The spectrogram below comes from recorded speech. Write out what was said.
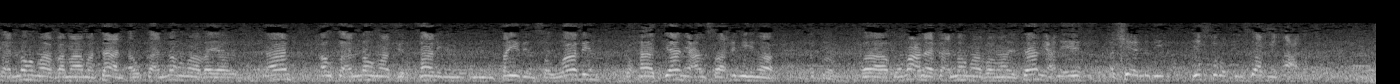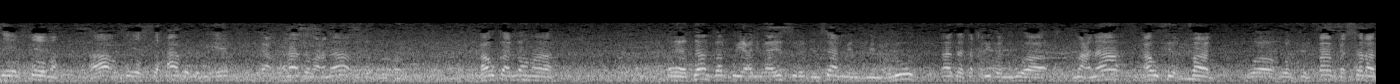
كأنهما غمامتان أو كأنهما غيرتان أو كأنهما فرقان من طير صواف يحاجان عن صاحبهما. ومعنى كأنهما غمامتان يعني إيه؟ الشيء الذي يستر الإنسان من أعلى زي الخيمة أو زي السحاب الذي إيه؟ يعني هذا معناه. أو كأنهما غيتان فرق يعني ما يسر الإنسان من من علو هذا تقريبا هو معناه. أو فرقان والفرقان فسرها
